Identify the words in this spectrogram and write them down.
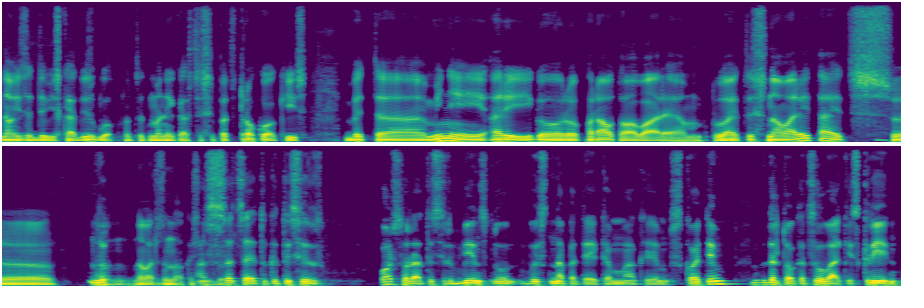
nav izdevies kādu izglābt. Nu, tad man liekas, tas ir pats trakākais. Bet uh, minēja arī Igoru par autoavārijām. Vai tas nav arī tāds? Uh, nu, nav var zināt, kas tas ir. Es sacētu, ka tas ir Pārsvarā tas ir viens no visnepatīkamākajiem skotiem. Dēļ to, ka cilvēki skrien,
